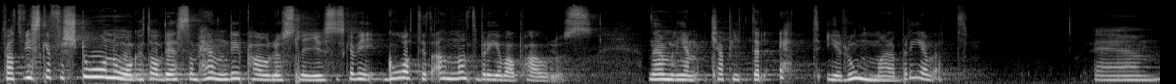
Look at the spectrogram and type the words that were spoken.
För att vi ska förstå något av det som hände i Paulus liv så ska vi gå till ett annat brev av Paulus, nämligen kapitel 1 i Romarbrevet. Ehm.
